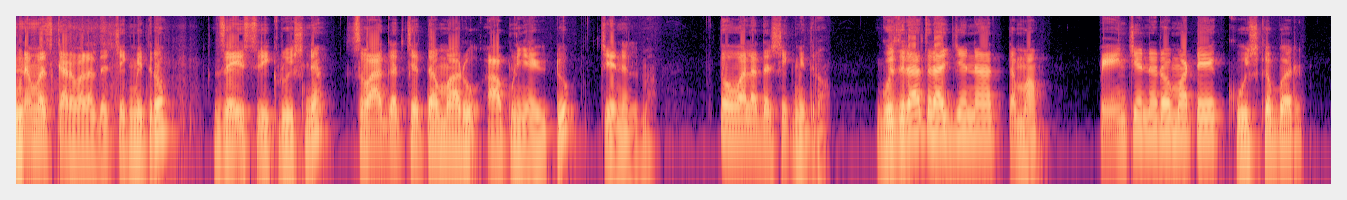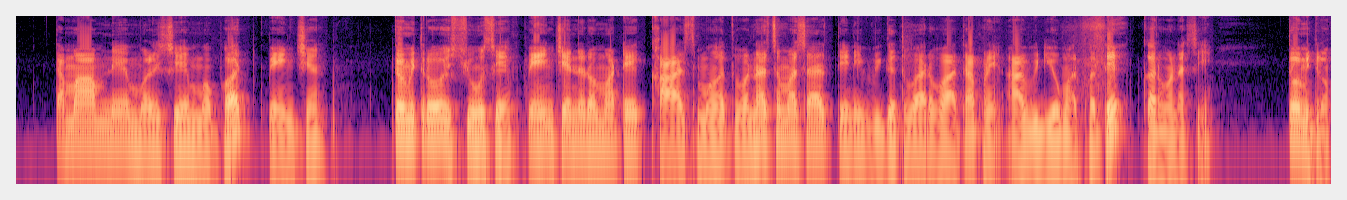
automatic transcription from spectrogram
નમસ્કાર વાલા દર્શક મિત્રો. જય શ્રી કૃષ્ણ. સ્વાગત છે તમારું આપણી આ યુટ્યુબ ચેનલમાં. તો વાલા દર્શક મિત્રો, ગુજરાત રાજ્યના તમામ પેન્શનરો માટે ખુશખબર તમામને મળશે મફત પેન્શન તો મિત્રો, શું છે પેન્શનરો માટે ખાસ મહત્ત્વના સમાચાર? તેની વિગતવાર વાત આપણે આ વીડિયો મારફતે કરવાના છીએ. તો મિત્રો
